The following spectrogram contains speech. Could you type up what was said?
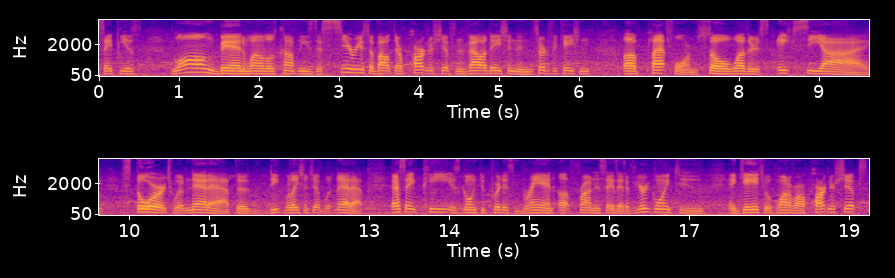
SAP has long been one of those companies that's serious about their partnerships and validation and certification of platforms. So whether it's HCI, storage with NetApp, the deep relationship with NetApp, SAP is going to put its brand up front and say that if you're going to engage with one of our partnerships,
